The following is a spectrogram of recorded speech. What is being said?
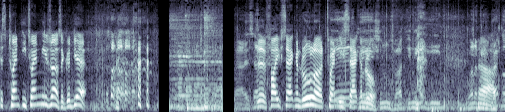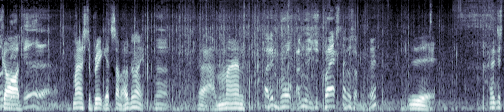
It's 2020 as well, it's a good year. Is it a 5 second rule or a 20 second rule? What you need. Wanna be Oh, God. breaker. Managed to break it somehow, didn't I? Yeah. Ah, man. I didn't broke and you just pressed it or something, eh? Yeah. I just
